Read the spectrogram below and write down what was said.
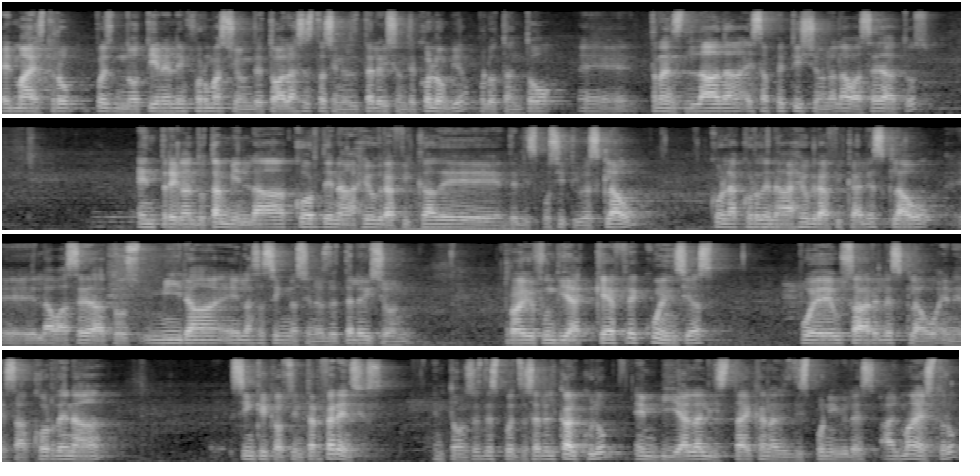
el maestro pues, no tiene la información de todas las estaciones de televisión de Colombia, por lo tanto eh, traslada esa petición a la base de datos, entregando también la coordenada geográfica del dispositivo esclavo. Con la coordenada geográfica del esclavo, eh, la base de datos mira en las asignaciones de televisión radiofundida qué frecuencias puede usar el esclavo en esa coordenada sin que cause interferencias. Entonces, después de hacer el cálculo, envía la lista de canales disponibles al maestro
